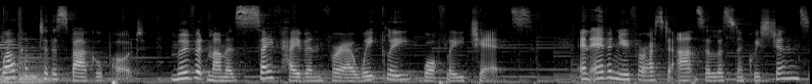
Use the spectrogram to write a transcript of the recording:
Welcome to the Sparkle Pod, Move It Mama's safe haven for our weekly waffly chats. An avenue for us to answer listener questions,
